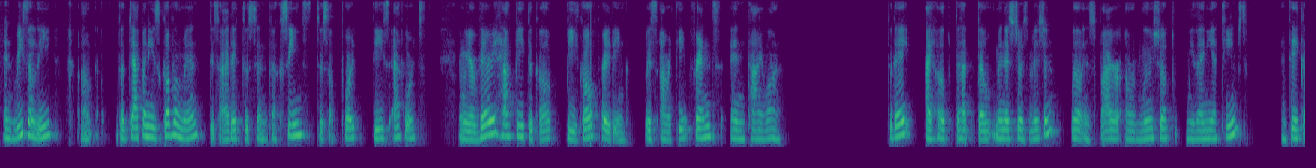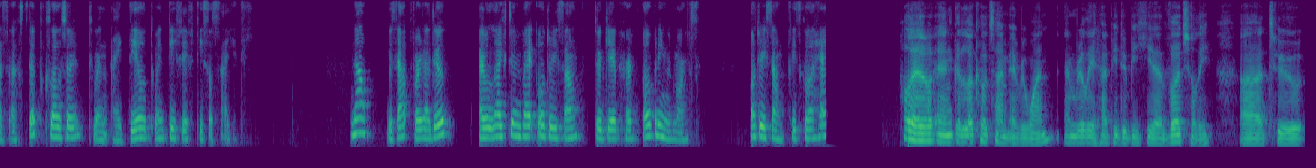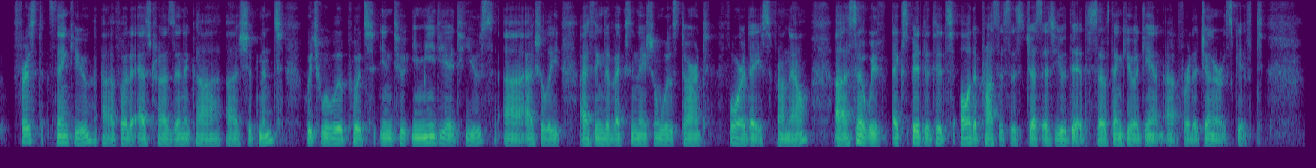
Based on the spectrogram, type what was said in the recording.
And recently, um, the Japanese government decided to send vaccines to support these efforts and we are very happy to go, be cooperating with our team friends in Taiwan. Today, I hope that the minister's vision will inspire our Moonshot Millennia teams and take us a step closer to an ideal 2050 society. Now, without further ado, I would like to invite Audrey-san to give her opening remarks. Audrey-san, please go ahead. Hello and good local time, everyone. I'm really happy to be here virtually uh, to first thank you uh, for the AstraZeneca uh, shipment, which we will put into immediate use. Uh, actually, I think the vaccination will start four days from now. Uh, so we've expedited all the processes just as you did. So thank you again uh, for the generous gift.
